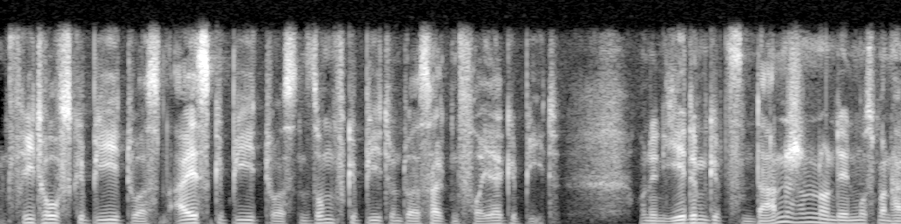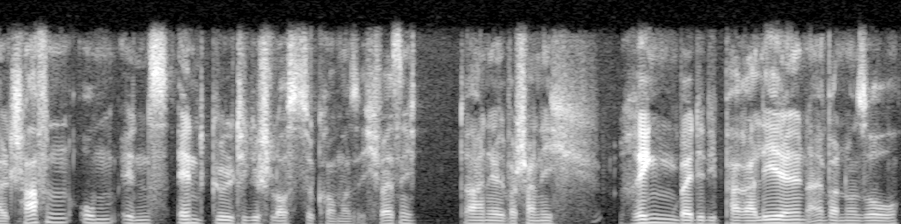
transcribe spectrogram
ein Friedhofsgebiet, du hast ein Eisgebiet, du hast ein Sumpfgebiet und du hast halt ein Feuergebiet. Und in jedem gibt es einen Dungeon und den muss man halt schaffen, um ins endgültige Schloss zu kommen. Also ich weiß nicht, Daniel, wahrscheinlich ringen bei dir die Parallelen einfach nur so,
